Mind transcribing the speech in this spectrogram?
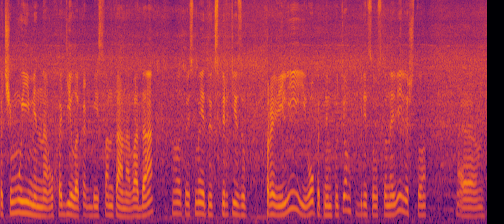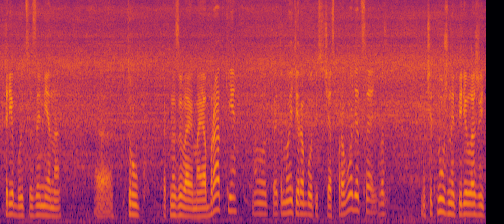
почему именно уходила как бы из фонтана вода. Вот, то есть мы эту экспертизу провели и опытным путем, как говорится, установили, что э, требуется замена э, труб так называемой обратки. Вот, поэтому эти работы сейчас проводятся. Значит, нужно переложить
